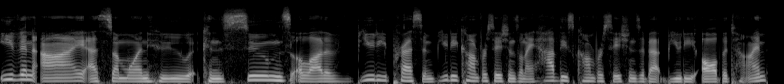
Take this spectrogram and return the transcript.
even I, as someone who consumes a lot of beauty press and beauty conversations, and I have these conversations about beauty all the time,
